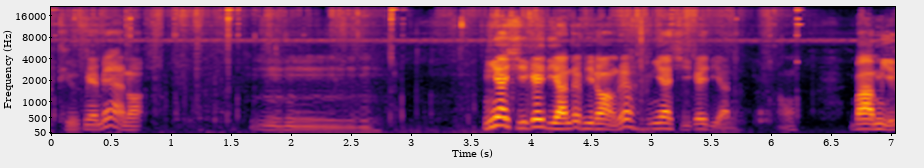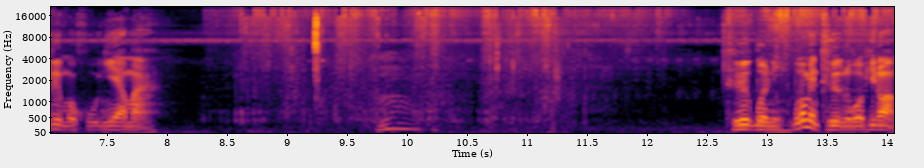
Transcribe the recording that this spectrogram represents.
กถือแม่แม่เนาะเงี้ยขี่ไก่เดียนเด้อพี่น้องเด้อเงี้ยขี่ไก่เดียนเอาบ้ามีลืมเอาขู่เงี้ยมาถือบ่นี่บ่แม่นถือหรือบ่พี่น้อง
